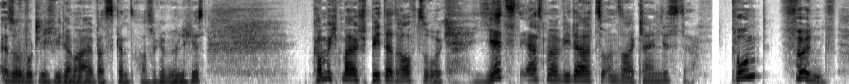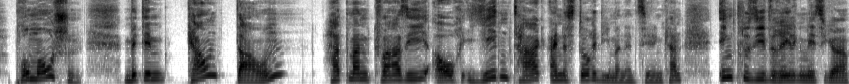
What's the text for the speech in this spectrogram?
also wirklich wieder mal was ganz Außergewöhnliches. Komme ich mal später drauf zurück. Jetzt erstmal wieder zu unserer kleinen Liste. Punkt 5. Promotion. Mit dem Countdown hat man quasi auch jeden Tag eine Story, die man erzählen kann, inklusive regelmäßiger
